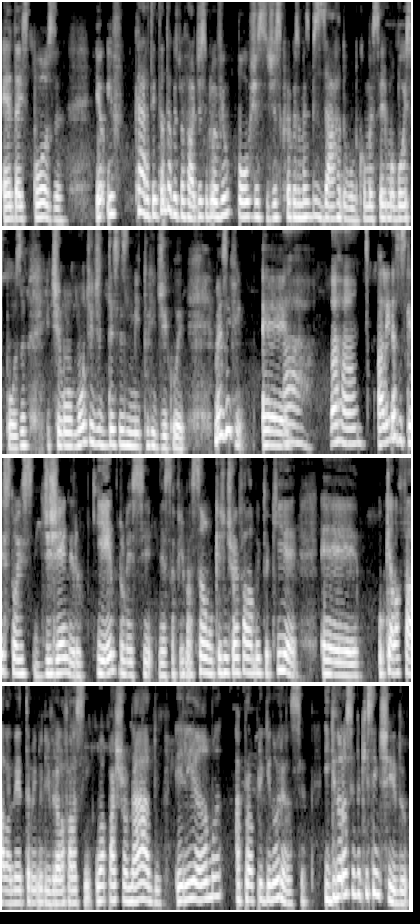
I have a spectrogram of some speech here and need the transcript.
é da esposa. Eu, eu cara, tem tanta coisa pra falar disso. Eu vi um post esses dias que foi a coisa mais bizarra do mundo, como é ser uma boa esposa. E tinha um monte de desses mitos ridículos aí. Mas enfim. É, ah. Uhum. Além dessas questões de gênero que entram nesse, nessa afirmação, o que a gente vai falar muito aqui é, é o que ela fala, né, também no livro, ela fala assim: o apaixonado, ele ama a própria ignorância. Ignorância no que sentido?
